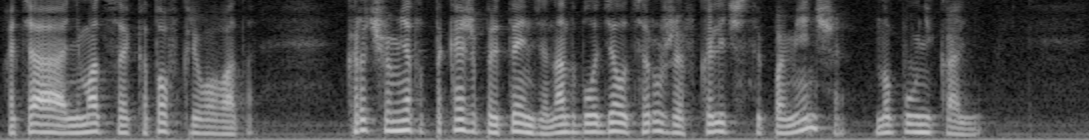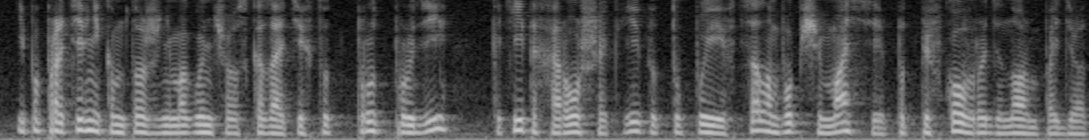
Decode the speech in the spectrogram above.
Хотя анимация котов кривовата. Короче, у меня тут такая же претензия. Надо было делать оружие в количестве поменьше, но поуникальней. И по противникам тоже не могу ничего сказать. Их тут пруд пруди, какие-то хорошие, какие-то тупые. В целом, в общей массе, под пивко вроде норм пойдет.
